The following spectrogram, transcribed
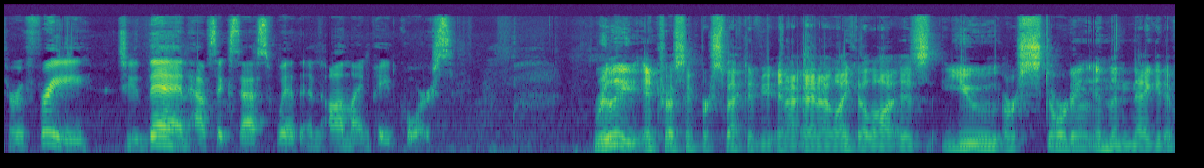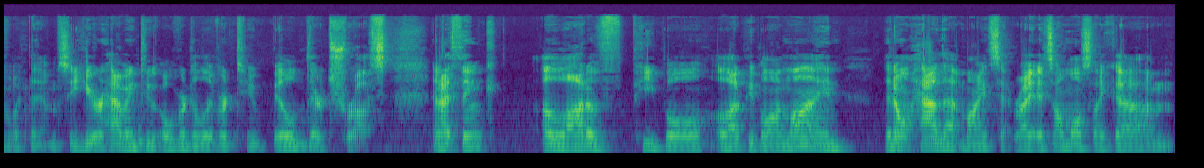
through free to then have success with an online paid course really interesting perspective you and I and I like it a lot is you are starting in the negative with them. So you're having to over deliver to build their trust. And I think a lot of people, a lot of people online, they don't have that mindset, right? It's almost like um,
